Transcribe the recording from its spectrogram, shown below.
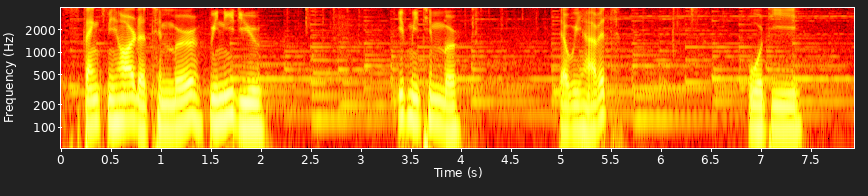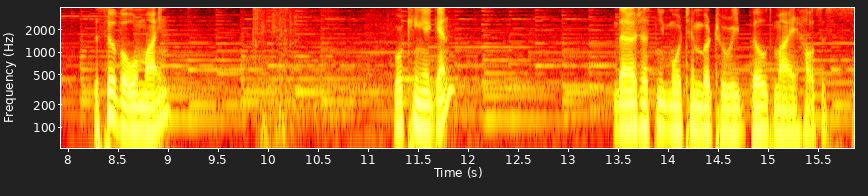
Spank me harder, timber. We need you. Give me timber. There we have it. For the, the silver ore mine. Working again. Then I just need more timber to rebuild my houses.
